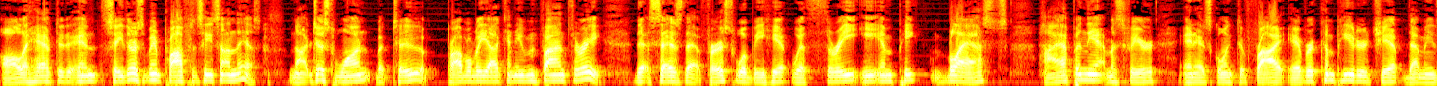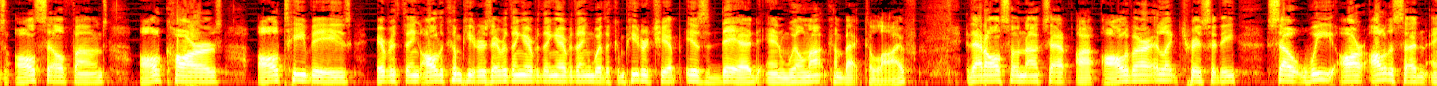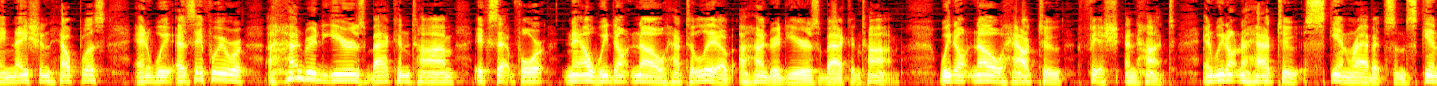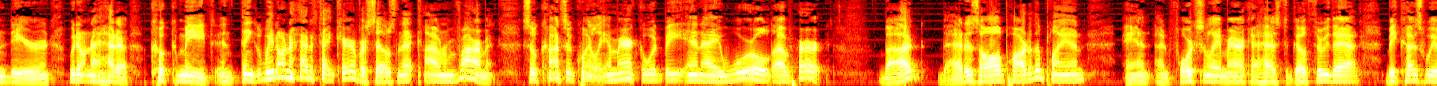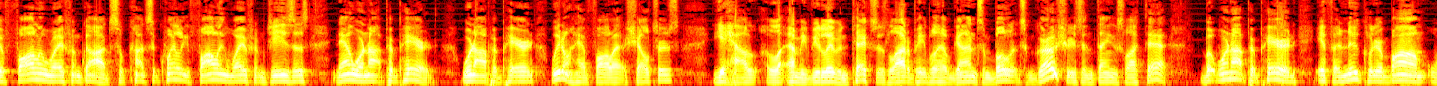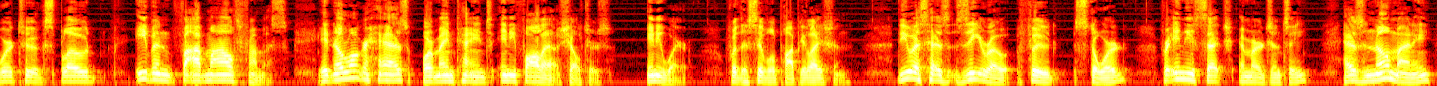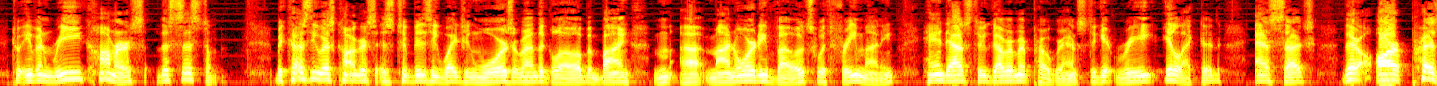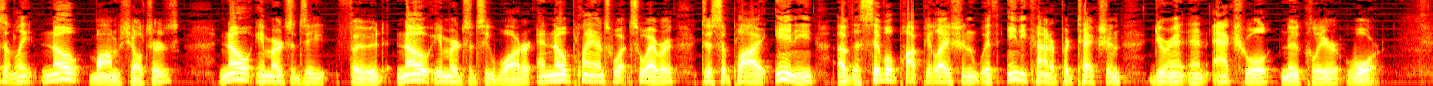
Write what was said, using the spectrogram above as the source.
All I have to do, and see, there's been prophecies on this, not just one, but two. Probably I can even find three that says that first we'll be hit with three EMP blasts high up in the atmosphere, and it's going to fry every computer chip. That means all cell phones, all cars, all TVs, everything, all the computers, everything, everything, everything with a computer chip is dead and will not come back to life. That also knocks out uh, all of our electricity. So we are all of a sudden a nation helpless and we, as if we were a hundred years back in time, except for now we don't know how to live a hundred years back in time. We don't know how to fish and hunt. And we don't know how to skin rabbits and skin deer. And we don't know how to cook meat and things. We don't know how to take care of ourselves in that kind of environment. So consequently, America would be in a world of hurt. But that is all part of the plan. And unfortunately, America has to go through that because we have fallen away from God. So consequently, falling away from Jesus, now we're not prepared. We're not prepared. We don't have fallout shelters. Yeah, I mean, if you live in Texas, a lot of people have guns and bullets and groceries and things like that. But we're not prepared if a nuclear bomb were to explode even five miles from us. It no longer has or maintains any fallout shelters anywhere for the civil population. The U.S. has zero food stored for any such emergency, has no money to even re-commerce the system. Because the U.S. Congress is too busy waging wars around the globe and buying uh, minority votes with free money, handouts through government programs to get re-elected, as such, there are presently no bomb shelters, no emergency food, no emergency water, and no plans whatsoever to supply any of the civil population with any kind of protection during an actual nuclear war.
